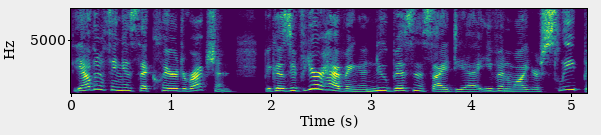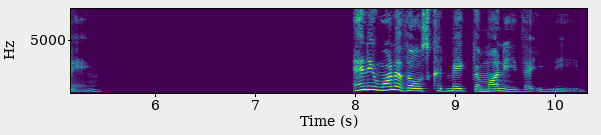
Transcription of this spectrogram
the other thing is that clear direction. Because if you're having a new business idea, even while you're sleeping, any one of those could make the money that you need.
